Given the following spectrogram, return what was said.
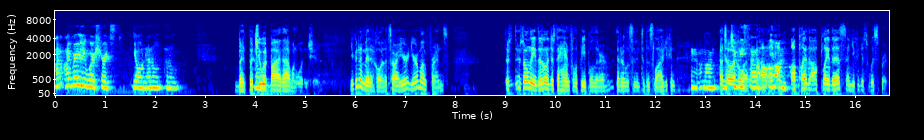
I, I rarely wear shirts, yo. and I don't. I don't. But but you would buy that one, wouldn't you? You can admit it, Joel. It's all right. You're you're among friends. There's there's only there's only just a handful of people that are that are listening to this live. You can. No, no, I'm That's all right. Joel. Chivista, I'll, I'll, I'll, I'll play the I'll play this, and you can just whisper it.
